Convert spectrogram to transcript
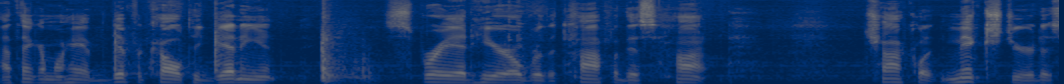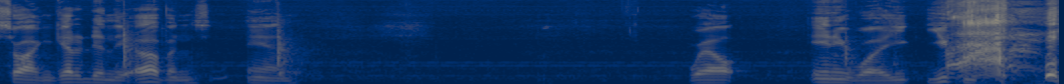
I think I'm going to have difficulty getting it spread here over the top of this hot chocolate mixture to, so I can get it in the ovens and, well, anyway, you can,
